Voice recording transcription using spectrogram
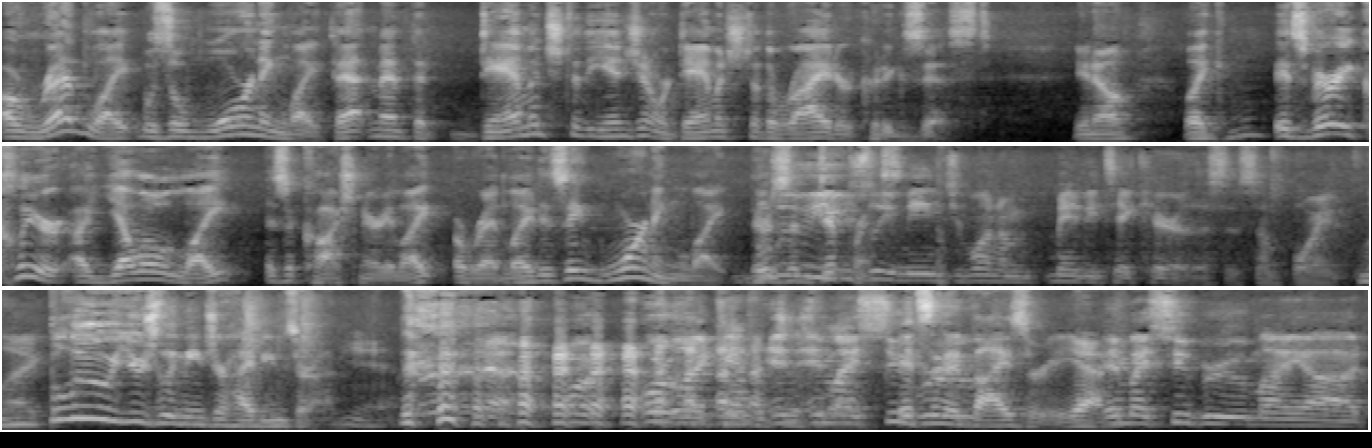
A red light was a warning light. That meant that damage to the engine or damage to the rider could exist. You know, like it's very clear. A yellow light is a cautionary light. A red light is a warning light. There's Blue a difference. Blue usually means you want to maybe take care of this at some point, like Blue usually means your high beams are on. Yeah. or, or like in, in, in my Subaru. It's an advisory, yeah. In my Subaru, my uh,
